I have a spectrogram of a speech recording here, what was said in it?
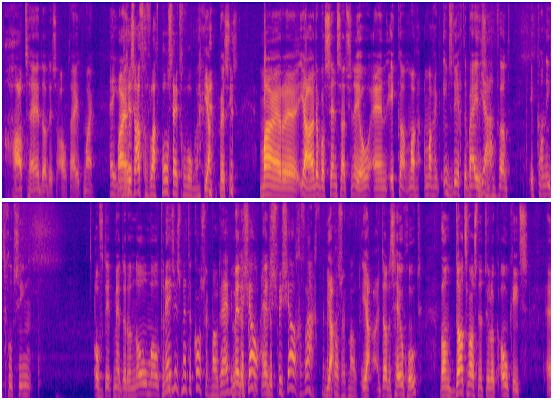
had, hè, dat is altijd, maar Hey, Maar- er is afgevlacht, Prost heeft gewonnen. ja, precies. Maar eh, ja, dat was sensationeel. En ik kan, mag, mag ik iets dichterbij Ja. zien? Want ik kan niet goed zien of dit met de Renault motor Nee, is. dus met de Cosworth motor. Heb ik Met speciaal, heb de- speciaal gevraagd met Ja. de Cosworth motor. Ja, dat is heel goed. Want dat was natuurlijk ook iets eh,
